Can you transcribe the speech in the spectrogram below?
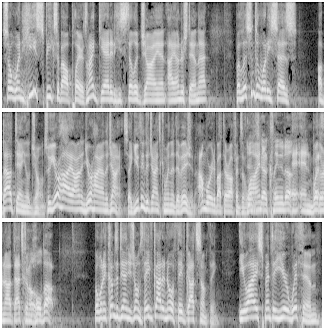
So when he speaks about players, and I get it, he's still a giant. I understand that, but listen to what he says about Daniel Jones, who you're high on, and you're high on the Giants. Like you think the Giants can win the division. I'm worried about their offensive yeah, line. Got to clean it up, and, and whether that's, or not that's, that's going to hold up. But when it comes to Daniel Jones, they've got to know if they've got something. Eli spent a year with him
